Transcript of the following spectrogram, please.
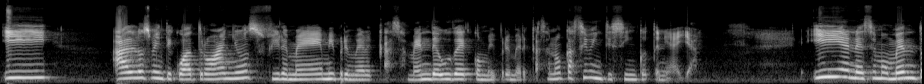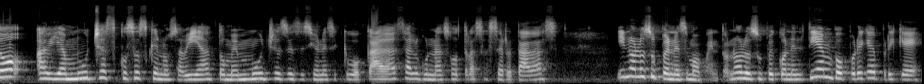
y a los 24 años firmé mi primer casa, me endeudé con mi primer casa, ¿no? Casi 25 tenía ya. Y en ese momento había muchas cosas que no sabía, tomé muchas decisiones equivocadas, algunas otras acertadas. Y no lo supe en ese momento, no lo supe con el tiempo. ¿Por qué? Porque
